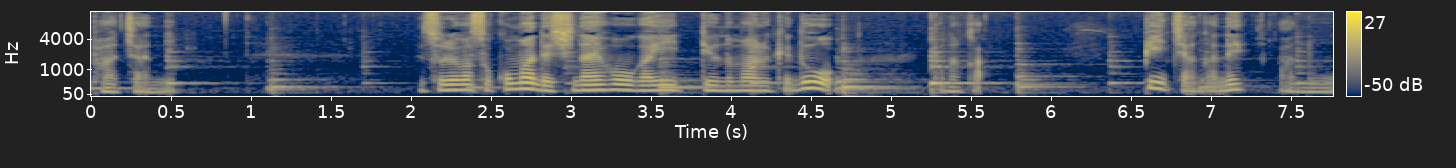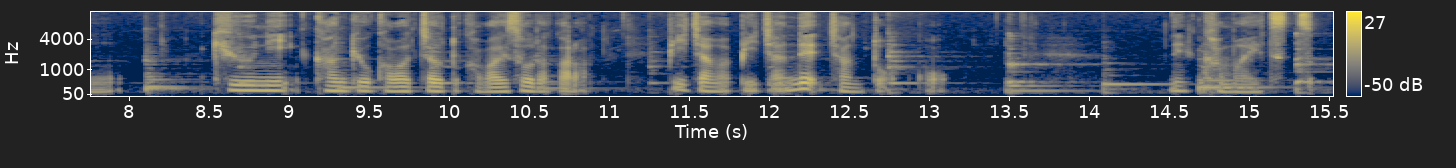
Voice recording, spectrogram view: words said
パーちゃんに。それはそこまでしない方がいいっていうのもあるけどなんかピーちゃんがねあの急に環境変わっちゃうとかわいそうだからピーちゃんはピーちゃんでちゃんとこうね構えつつ。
